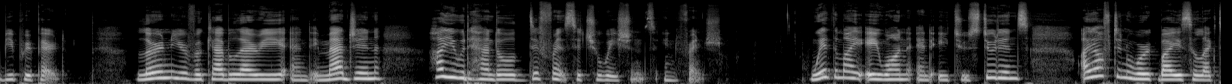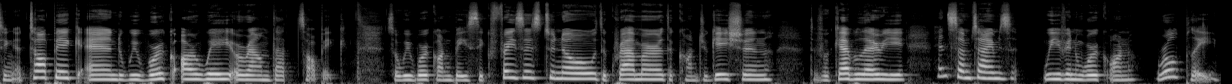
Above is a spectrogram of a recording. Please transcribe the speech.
be prepared. Learn your vocabulary and imagine how you would handle different situations in French. With my A1 and A2 students, I often work by selecting a topic and we work our way around that topic. So we work on basic phrases to know, the grammar, the conjugation, the vocabulary, and sometimes we even work on role play.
